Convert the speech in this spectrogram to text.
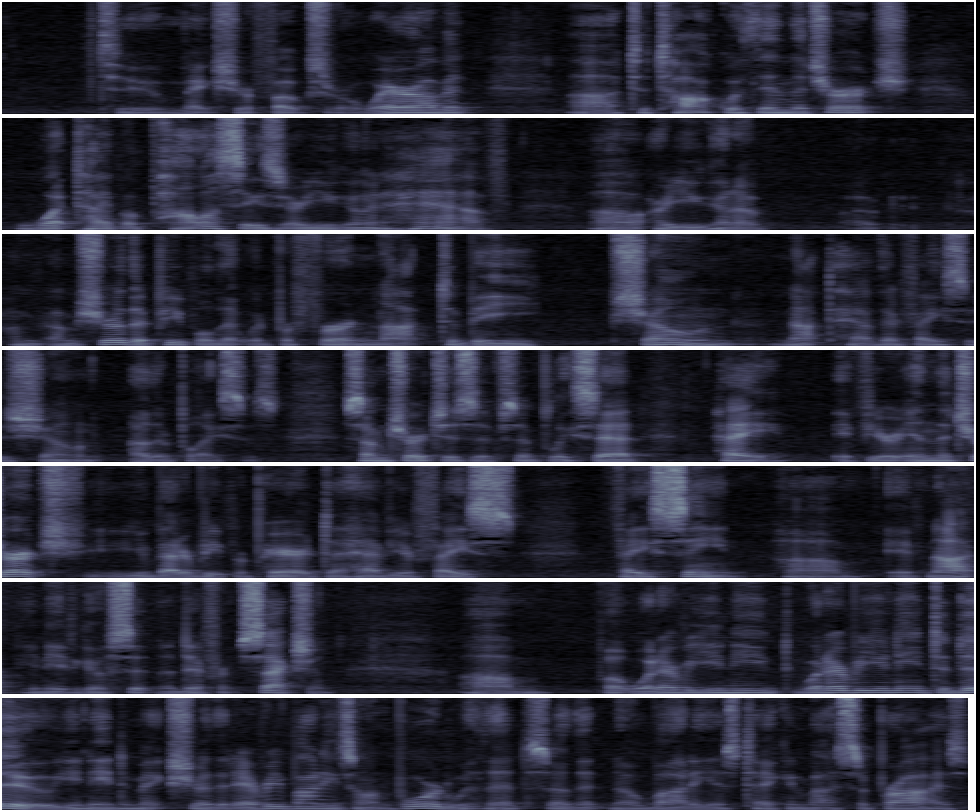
to make sure folks are aware of it, uh, to talk within the church. What type of policies are you going to have? Uh, are you going to, uh, I'm, I'm sure there are people that would prefer not to be shown, not to have their faces shown other places. Some churches have simply said, hey, if you're in the church, you better be prepared to have your face face seen. Um, if not, you need to go sit in a different section. Um, but whatever you need, whatever you need to do, you need to make sure that everybody's on board with it, so that nobody is taken by surprise.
